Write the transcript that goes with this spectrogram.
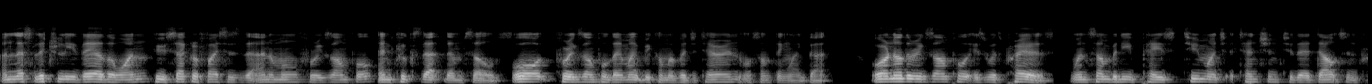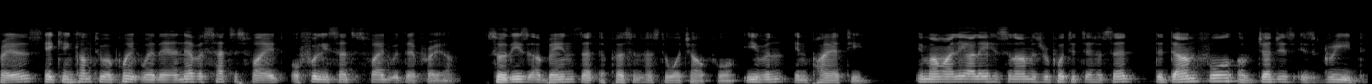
unless literally they are the one who sacrifices the animal, for example, and cooks that themselves. Or, for example, they might become a vegetarian or something like that. Or another example is with prayers. When somebody pays too much attention to their doubts in prayers, it can come to a point where they are never satisfied or fully satisfied with their prayer. So these are banes that a person has to watch out for, even in piety. Imam Ali alayhi salam is reported to have said, The downfall of judges is greed,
